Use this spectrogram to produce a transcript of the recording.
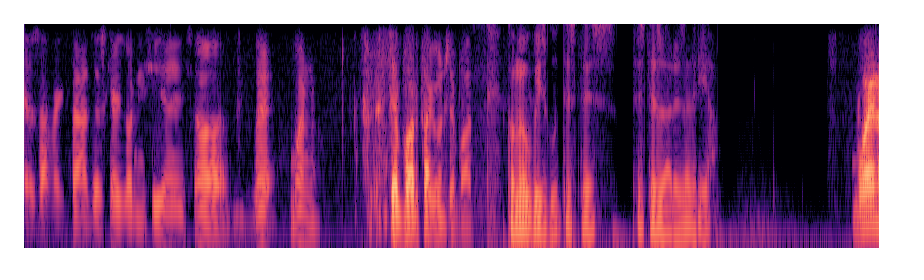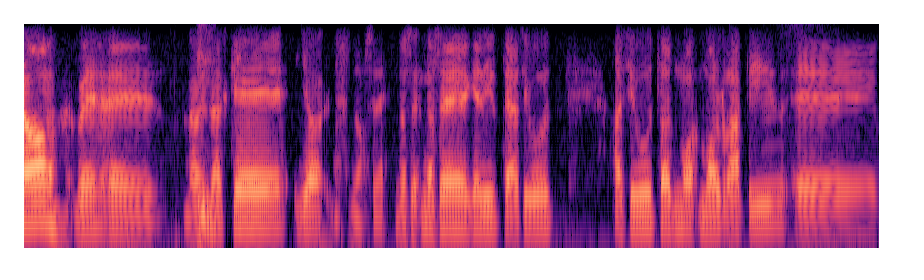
els afectats, els que coneixia i això. Bé, bueno, se porta com se pot. Com heu viscut estes, estes hores, Adrià? Bueno, bé, eh, la veritat és que jo no sé, no sé, no sé què dir-te, ha sigut, ha sigut tot molt, molt ràpid, eh,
